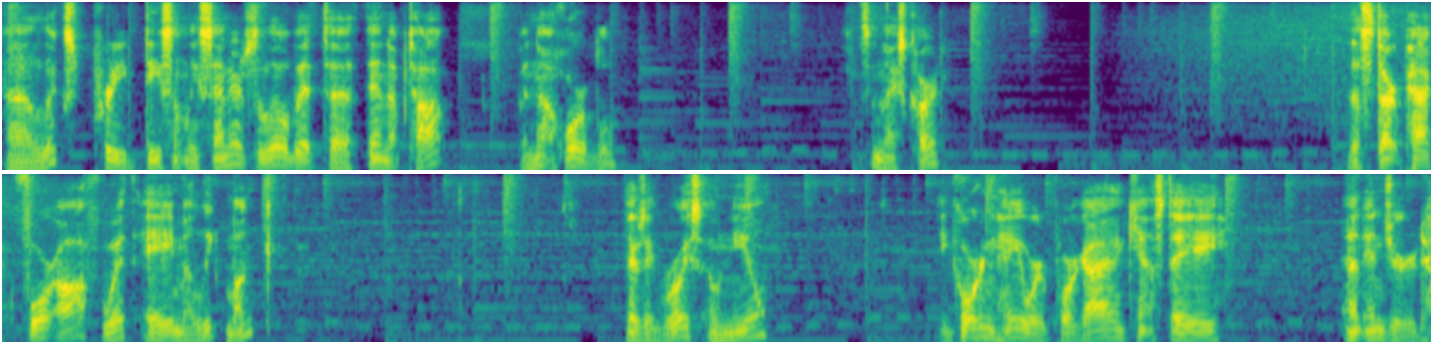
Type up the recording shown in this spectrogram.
Uh, looks pretty decently centered. It's a little bit uh, thin up top, but not horrible. It's a nice card. Let's start pack four off with a Malik Monk. There's a Royce O'Neale A Gordon Hayward, poor guy, can't stay uninjured.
